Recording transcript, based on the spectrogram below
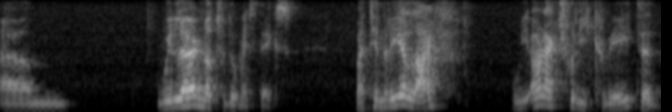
um, we learn not to do mistakes, but in real life, we are actually created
